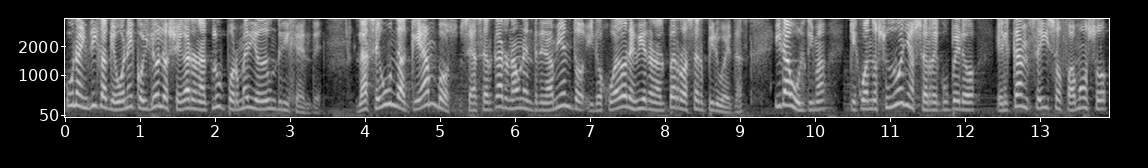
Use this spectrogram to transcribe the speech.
Una indica que Boneco y Lolo llegaron al club por medio de un dirigente. La segunda, que ambos se acercaron a un entrenamiento y los jugadores vieron al perro hacer piruetas. Y la última, que cuando su dueño se recuperó, el can se hizo famoso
